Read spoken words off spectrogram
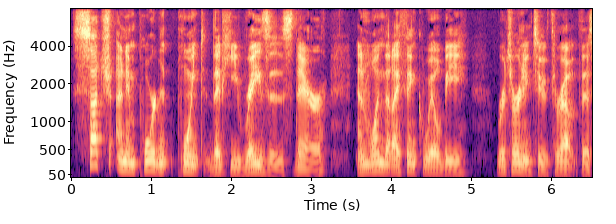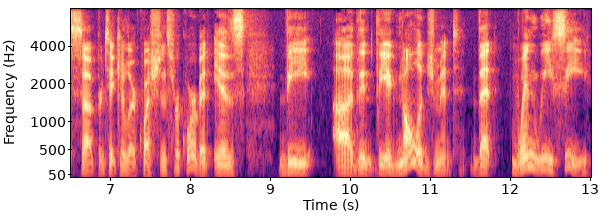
Such an important point that he raises there, and one that I think we'll be returning to throughout this uh, particular Questions for Corbett, is the, uh, the, the acknowledgement that when we see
